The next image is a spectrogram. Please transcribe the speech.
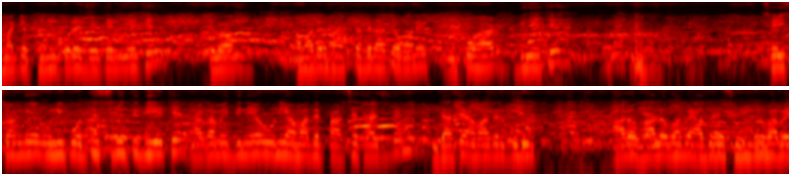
আমাকে ফোন করে ডেকে নিয়েছে এবং আমাদের বাচ্চাদের হাতে অনেক উপহার দিয়েছে। সেই সঙ্গে উনি প্রতিশ্রুতি দিয়েছে, আগামী দিনেও উনি আমাদের পাশে থাকবেন যাতে আমাদের গ্রুপ আরও ভালোভাবে আরও সুন্দরভাবে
